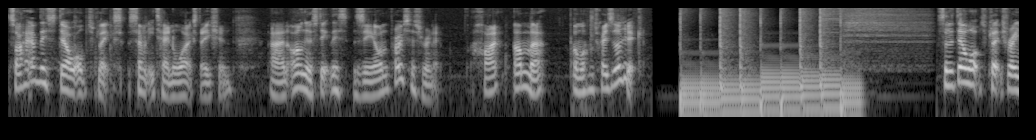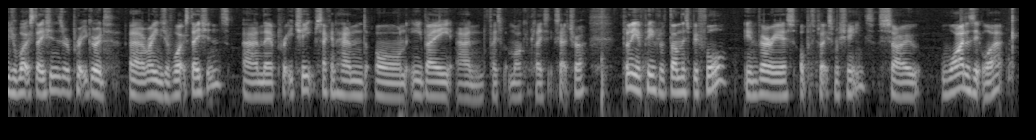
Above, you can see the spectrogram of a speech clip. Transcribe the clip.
So I have this Dell Optiplex 7010 workstation and I'm going to stick this Xeon processor in it. Hi, I'm Matt and welcome to Crazy Logic. So the Dell Optiplex range of workstations are a pretty good uh, range of workstations and they're pretty cheap secondhand on eBay and Facebook Marketplace etc. Plenty of people have done this before in various Optiplex machines so why does it work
